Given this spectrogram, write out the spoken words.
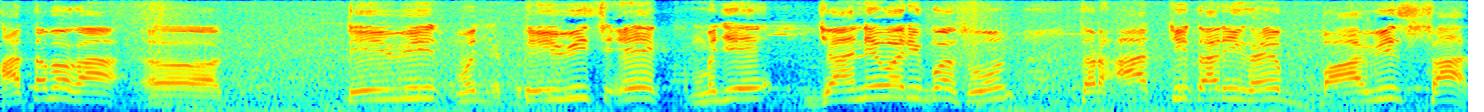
आता बघा तेवीस म्हणजे तेवीस एक म्हणजे जानेवारीपासून तर आजची तारीख आहे बावीस सात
